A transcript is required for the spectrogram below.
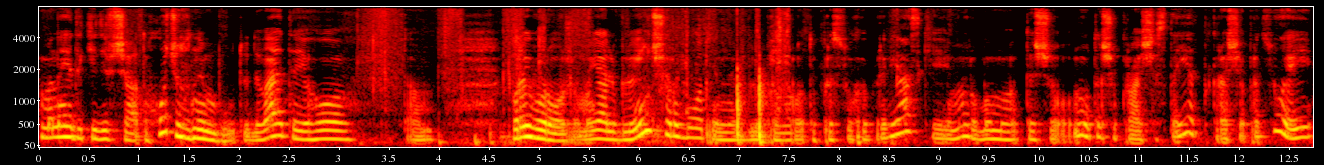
в мене є такі дівчата. Хочу з ним бути. Давайте його там приворожимо. Я люблю інші роботи, я не люблю привороти, присухи, прив'язки. І ми робимо те, що ну, те, що краще стає, краще працює і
